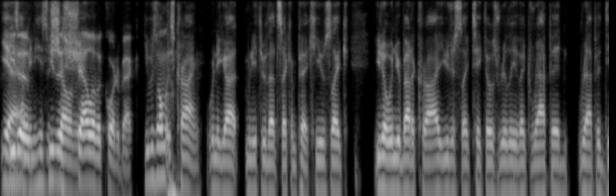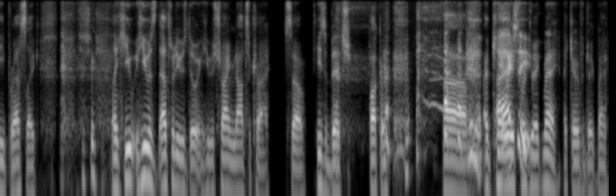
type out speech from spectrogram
Yeah, he's a I mean he's a he's shell, a of shell of a quarterback. He was almost crying when he got when he threw that second pick. He was like, you know, when you're about to cry, you just like take those really like rapid, rapid deep breaths. Like, like he he was that's what he was doing. He was trying not to cry. So he's a bitch. Fuck him. Um, I can't I wait actually for Drake Maye. I can't for Drake Maye.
